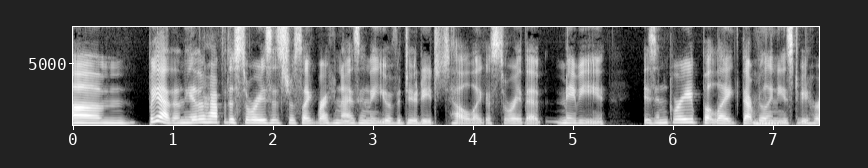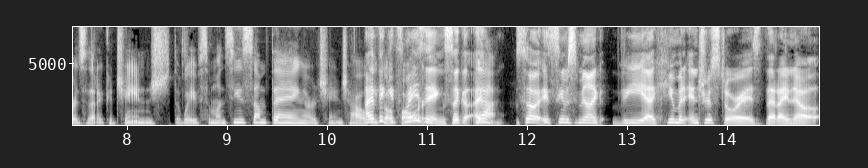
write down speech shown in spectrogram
Um, but yeah, then the other half of the stories is just like recognizing that you have a duty to tell like a story that maybe isn't great, but like that really Mhm. needs to be heard so that it could change the way someone sees something or change how I think it's forward. amazing. So, I- Yeah. so it seems to me like the uh, human interest stories that I know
